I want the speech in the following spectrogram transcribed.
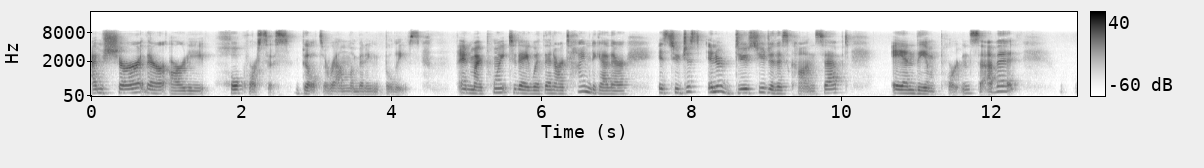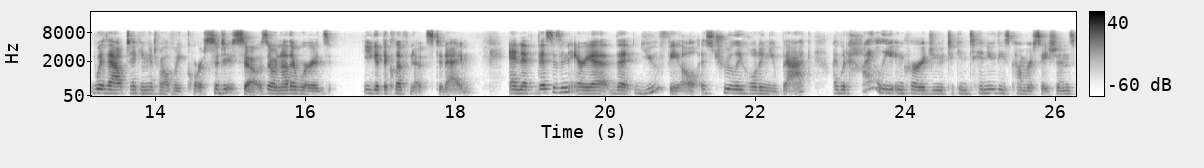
I'm sure there are already whole courses built around limiting beliefs. And my point today within our time together is to just introduce you to this concept and the importance of it without taking a 12 week course to do so. So, in other words, you get the cliff notes today. And if this is an area that you feel is truly holding you back, I would highly encourage you to continue these conversations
